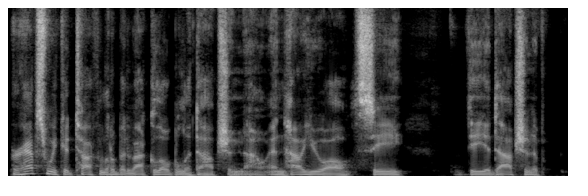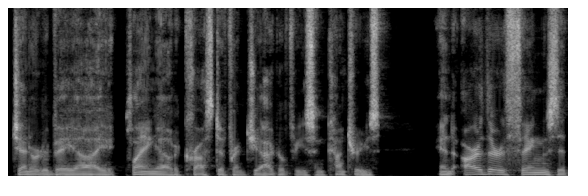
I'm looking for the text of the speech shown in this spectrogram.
Perhaps we could talk a little bit about global adoption now and how you all see the adoption of generative AI playing out across different geographies and countries. And are there things that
